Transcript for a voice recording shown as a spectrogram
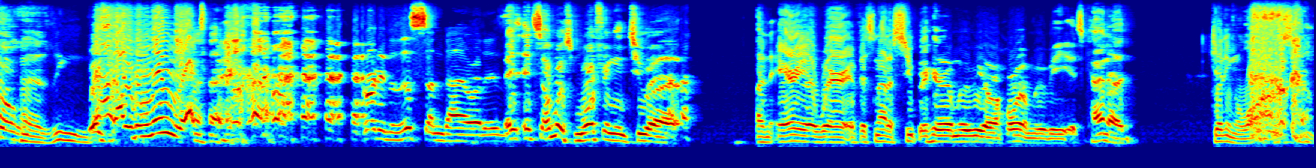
Oh, Zing. it's not even noon yet. according to this sundial, it is. It, it's almost morphing into a an area where if it's not a superhero movie or a horror movie, it's kind of getting lost.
